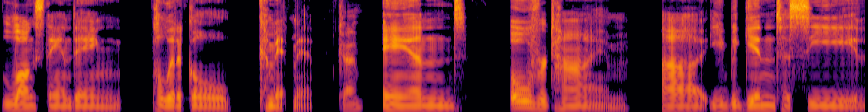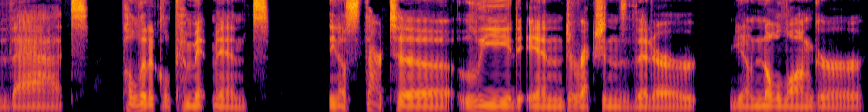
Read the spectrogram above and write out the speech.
longstanding political commitment. Okay. And over time, uh, you begin to see that political commitment you know start to lead in directions that are you know no longer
